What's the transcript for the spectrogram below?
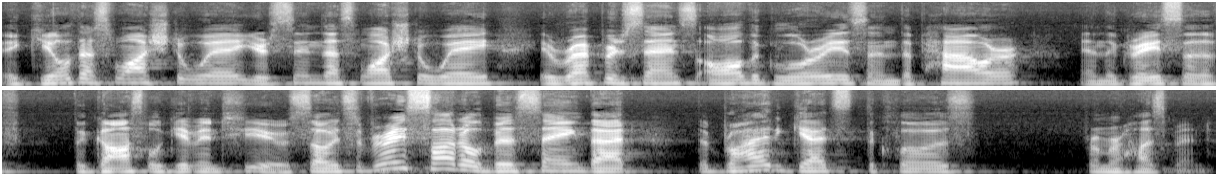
a guilt that's washed away, your sin that's washed away. It represents all the glories and the power and the grace of the gospel given to you. So it's a very subtle, but it's saying that the bride gets the clothes from her husband.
